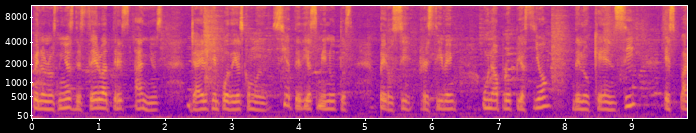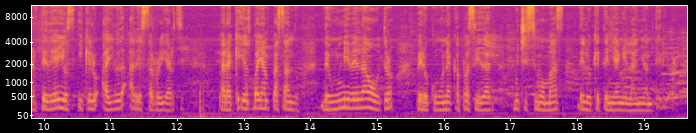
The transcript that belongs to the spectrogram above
pero los niños de 0 a 3 años, ya el tiempo de ellos es como 7, 10 minutos, pero sí reciben una apropiación de lo que en sí es parte de ellos y que lo ayuda a desarrollarse, para que ellos vayan pasando de un nivel a otro, pero con una capacidad muchísimo más de lo que tenían el año anterior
